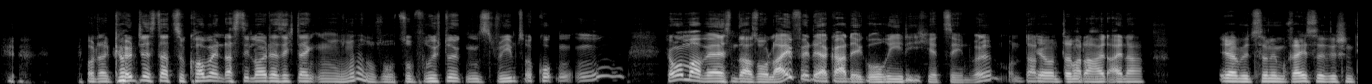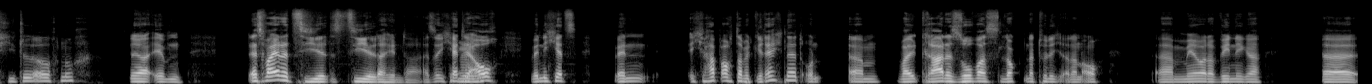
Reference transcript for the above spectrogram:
Und dann könnte es dazu kommen, dass die Leute sich denken, hm, so zum Frühstück einen Stream zu gucken, hm, schauen wir mal, wer ist denn da so live in der Kategorie, die ich jetzt sehen will. Und dann, Ja, und dann- war da halt einer, Ja, mit so einem reißerischen Titel auch noch. Ja, eben. Das war ja das Ziel, das Ziel dahinter. Also ich hätte Mhm. auch, wenn ich jetzt, wenn, ich habe auch damit gerechnet und ähm, weil gerade sowas lockt natürlich dann auch äh, mehr oder weniger äh,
